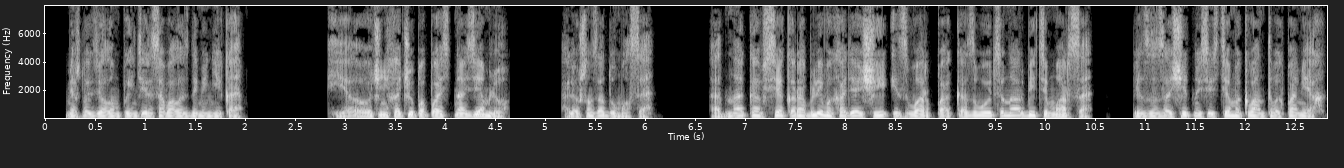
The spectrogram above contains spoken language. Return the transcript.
— между делом поинтересовалась Доминика. «Я очень хочу попасть на Землю», — Алёшин задумался. «Однако все корабли, выходящие из варпа, оказываются на орбите Марса из-за защитной системы квантовых помех.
